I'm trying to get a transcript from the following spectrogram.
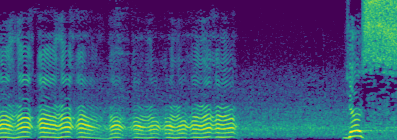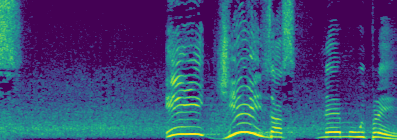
Aha, aha, aha, aha, aha, aha, aha. Yes. In Jesus' name we pray.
